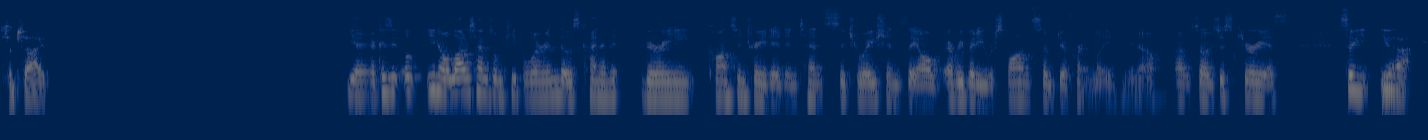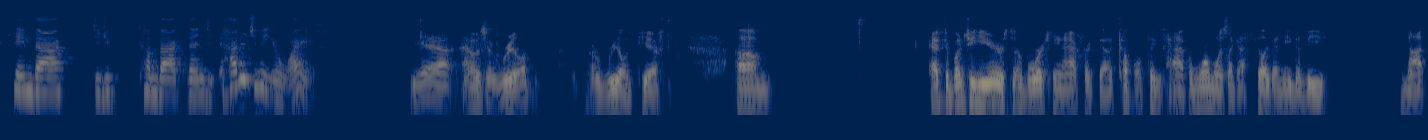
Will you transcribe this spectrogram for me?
subside. Yeah, because you know, a lot of times when people are in those kind of very concentrated, intense situations, they all everybody responds so differently. You know, so I was just curious. So you, you yeah. came back. Did you come back then? How did you meet your wife? Yeah, that was a real, a real gift. Um, after a bunch of years of working in Africa, a couple of things happened. One was like I feel like I need to be not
